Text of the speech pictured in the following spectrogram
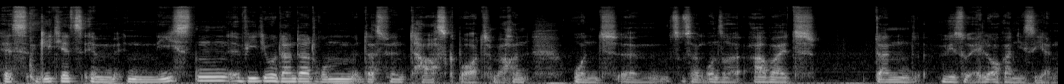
Es geht jetzt im nächsten Video dann darum, dass wir ein Taskboard machen und ähm, sozusagen unsere Arbeit dann visuell organisieren.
